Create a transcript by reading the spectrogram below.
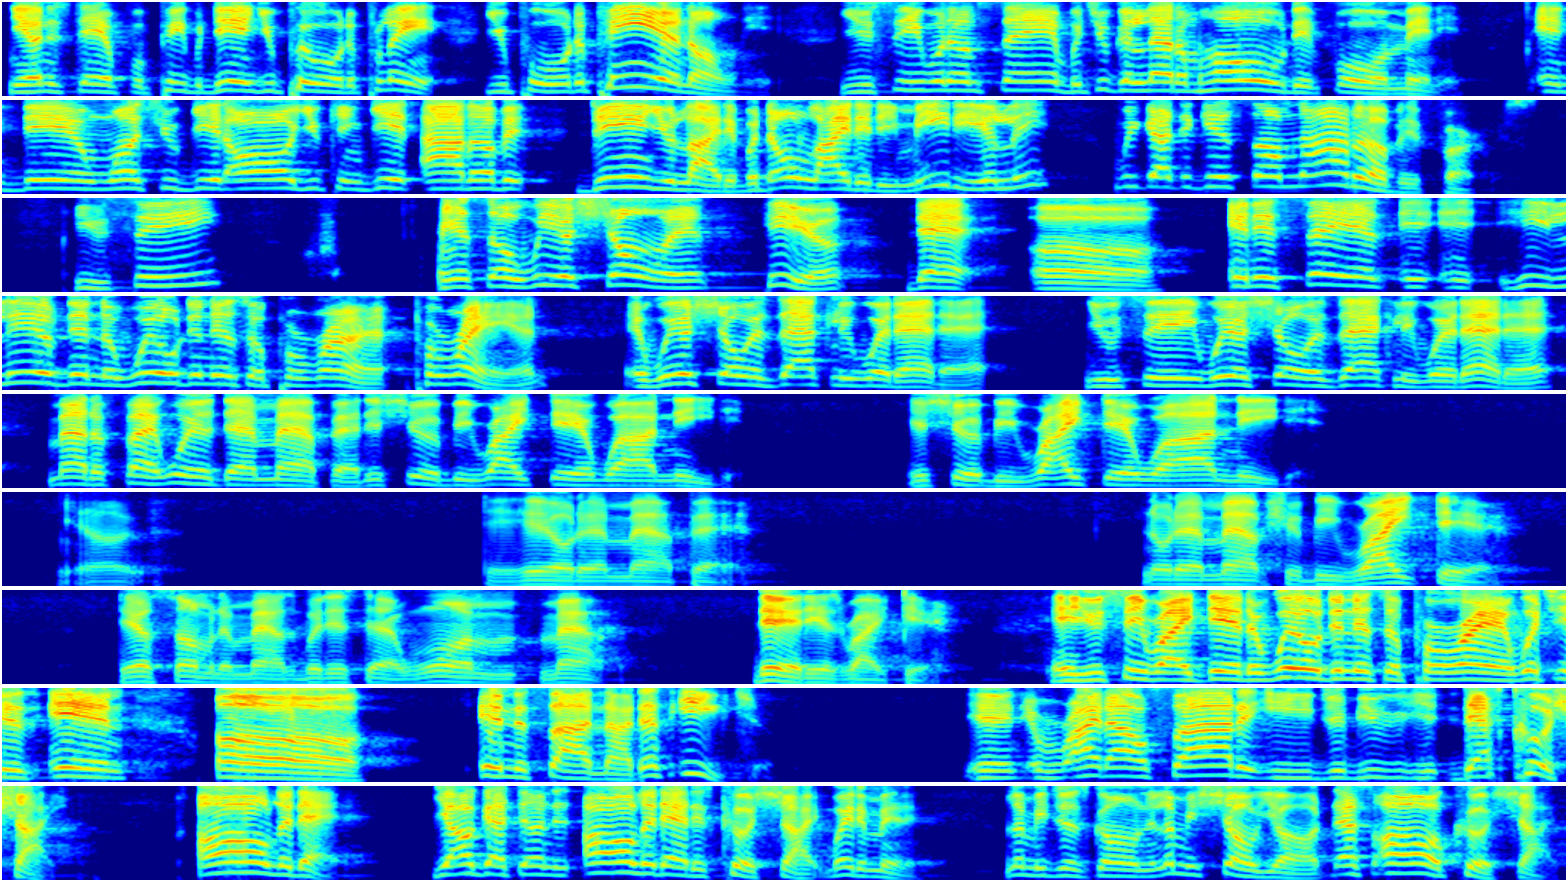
You understand? For people, then you pull the plant, you pull the pin on it. You see what I'm saying? But you can let them hold it for a minute. And then once you get all you can get out of it, then you light it. But don't light it immediately. We got to get something out of it first. You see? And so we are showing here that uh and it says it, it, he lived in the wilderness of Paran, Paran, and we'll show exactly where that at. You see, we'll show exactly where that at. Matter of fact, where's that map at? It should be right there where I need it. It should be right there where I need it. You know, the hell that map at? Know that map should be right there. There's some of the maps, but it's that one map. There it is right there. And you see right there the wilderness of Paran, which is in uh in the Sinai. That's Egypt. And right outside of Egypt, you, you that's Cushite. All of that. Y'all got to understand, all of that is Cushite. Wait a minute. Let me just go on and let me show y'all. That's all Cushite.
